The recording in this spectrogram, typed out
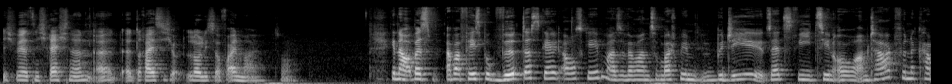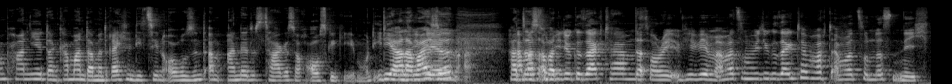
ich will jetzt nicht rechnen, äh, 30 Lollis auf einmal. So. Genau, aber, es, aber, Facebook wird das Geld ausgeben. Also wenn man zum Beispiel ein Budget setzt wie 10 Euro am Tag für eine Kampagne, dann kann man damit rechnen, die 10 Euro sind am Ende des Tages auch ausgegeben. Und idealerweise und hat Amazon das aber... Video gesagt haben, da, sorry, wie wir im Amazon-Video gesagt haben, macht Amazon das nicht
